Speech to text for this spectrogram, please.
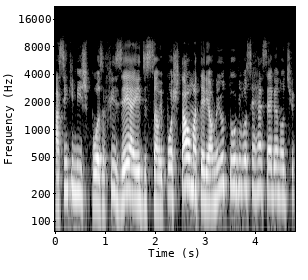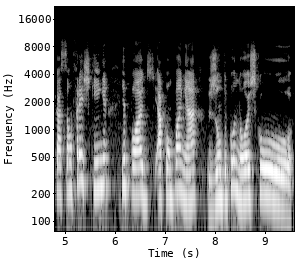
assim que minha esposa fizer a edição e postar o material no YouTube, você recebe a notificação fresquinha e pode acompanhar junto conosco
